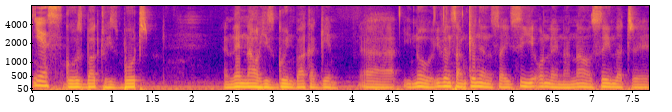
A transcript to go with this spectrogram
Yes. goes back to his boat, and then now he's going back again. Uh, you know, even some Kenyans I see online are now saying that uh,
